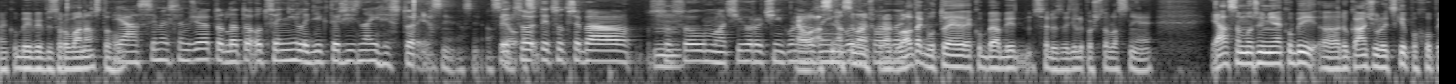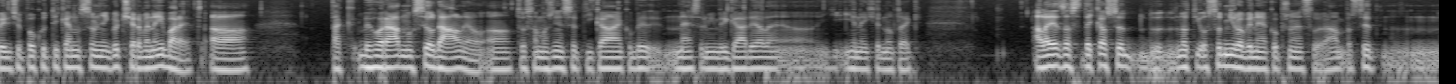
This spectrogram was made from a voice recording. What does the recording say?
jakoby vyvzorovaná z toho. Já si myslím, že tohle to ocení lidi, kteří znají historii. Jasně, jasně. Asi, ty, jo, co, asi. ty, co třeba hmm. jsou mladšího ročníku narození. Asi, asi máš pravdu, tak... ale tak o to je, jakoby, aby se dozvěděli, proč to vlastně je. Já samozřejmě jakoby eh, dokážu lidsky pochopit, že pokud teďka nosil někdo červený baret, a, tak by ho rád nosil dál. Jo. A to samozřejmě se týká jakoby ne 7. brigády, ale eh, jiných jednotek. Ale zase teďka se na té osobní roviny jako přenesu. Já prostě mm,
